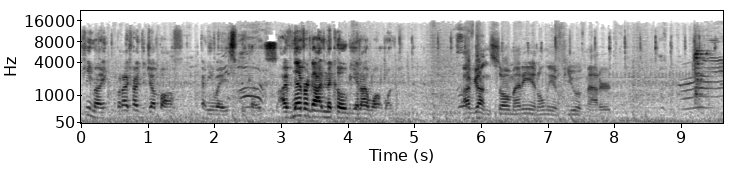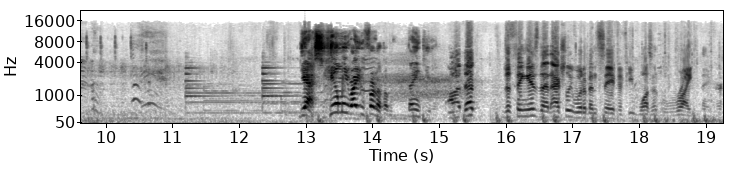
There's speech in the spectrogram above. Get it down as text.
She might, but I tried to jump off anyways because I've never gotten a Kobe and I want one. I've gotten so many, and only a few have mattered. Yes, heal me right in front of him. Thank you. Uh, that the thing is that actually would have been safe if he wasn't right there,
